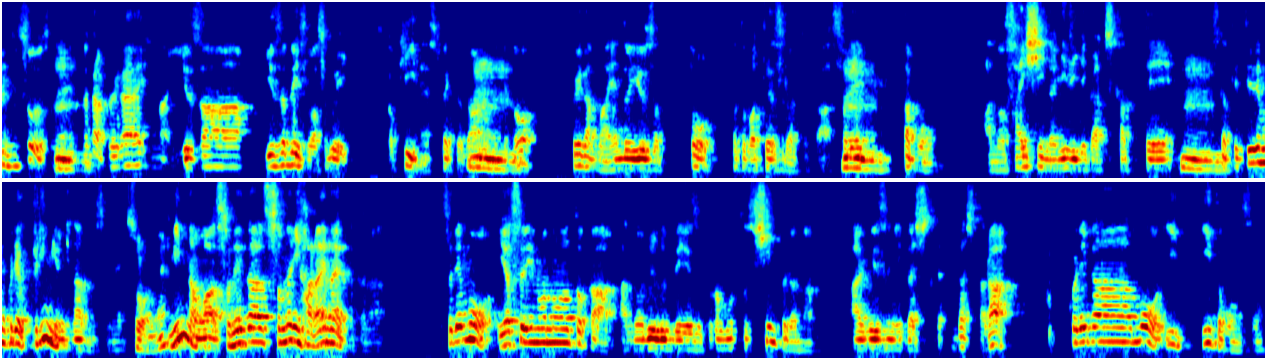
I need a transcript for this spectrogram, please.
よね。うん、そうですね。うん、だからこれが、まあ、ユーザー、ユーザーベースはすごい大きいね、スペクトがあるんだけど、これがまあエンドユーザーと、例えばテスラとか、それ、うん、多分あの最新のニビデが使って、うん、使ってて、でもこれはプレミアムになるんですね。そうね。みんなはそれがそんなに払えないだから、それも安いものとか、あのルールベースとか、もっとシンプルなアルベースに出した出したら、これがもういいいいと思うんですね。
